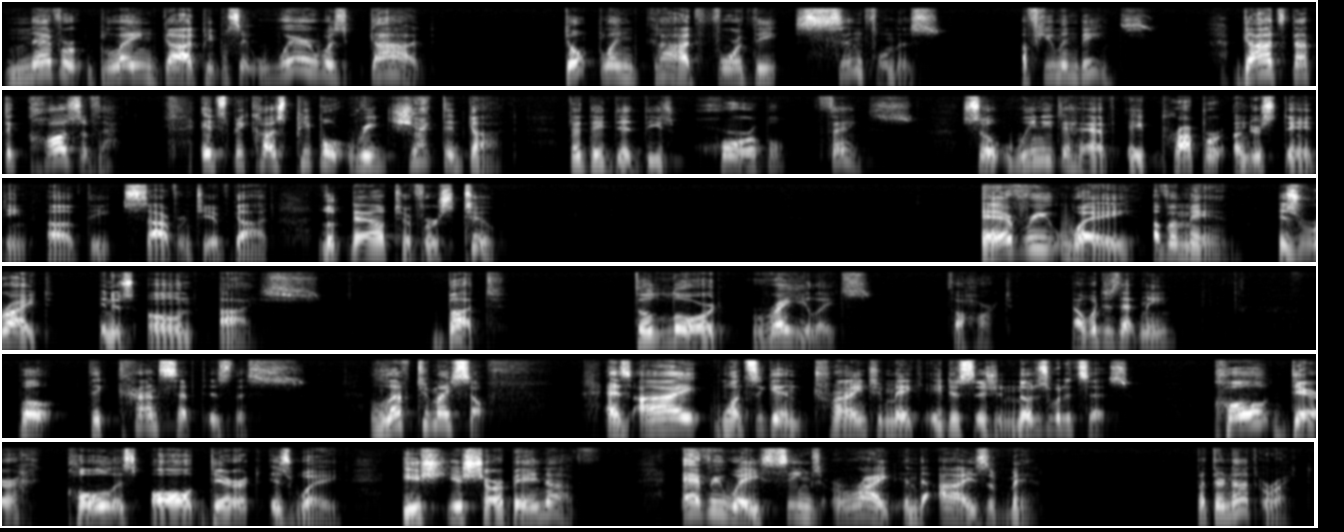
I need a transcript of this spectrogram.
never blame God. People say, Where was God? Don't blame God for the sinfulness of human beings. God's not the cause of that. It's because people rejected God that they did these horrible things. So we need to have a proper understanding of the sovereignty of God. Look now to verse 2. Every way of a man is right in his own eyes, but the Lord regulates the heart. Now, what does that mean? Well, the concept is this left to myself, as I, once again, trying to make a decision, notice what it says. Kol derech, kol is all, derech is way, ish yeshar be'enav. Every way seems right in the eyes of man, but they're not right.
